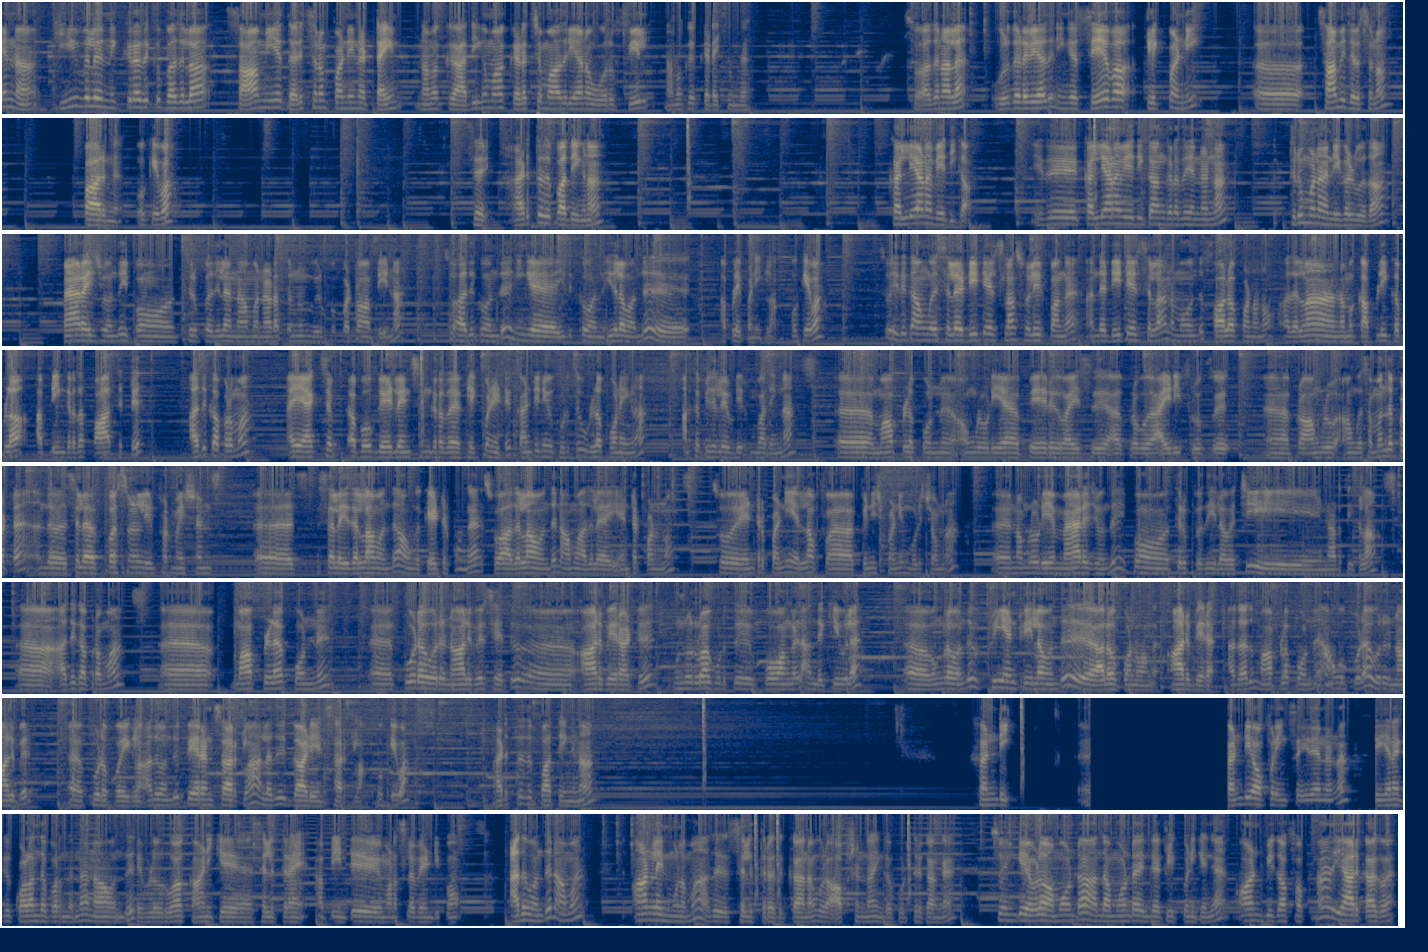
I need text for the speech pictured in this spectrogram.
ஏன்னா கீவில் நிற்கிறதுக்கு பதிலாக சாமியை தரிசனம் பண்ணின டைம் நமக்கு அதிகமாக கிடைச்ச மாதிரியான ஒரு ஃபீல் நமக்கு கிடைக்குங்க. ஸோ அதனால ஒரு தடவையாவது நீங்கள் சேவா கிளிக் பண்ணி சாமி தரிசனம் பாருங்க. ஓகேவா? சரி அடுத்தது பார்த்தீங்கன்னா கல்யாண வேதிகா. இது கல்யாண வேதிகாங்கிறது என்னன்னா திருமண நிகழ்வு தான் மேரேஜ் வந்து இப்போ திருப்பதியில் நாம் நடத்தணும்னு விருப்பப்பட்டோம் அப்படின்னா ஸோ அதுக்கு வந்து நீங்கள் இதுக்கு வந்து இதில் வந்து அப்ளை பண்ணிக்கலாம். ஓகேவா ஸோ இதுக்கு அவங்க சில டீட்டெயில்ஸ்லாம் சொல்லியிருப்பாங்க. அந்த டீட்டெயில்ஸ் எல்லாம் நம்ம வந்து ஃபாலோ பண்ணணும். அதெல்லாம் நமக்கு அப்ளிகபிளா அப்படிங்கிறத பார்த்துட்டு அதுக்கப்புறமா ஐ அக்செப்ட் அபோவ் கைட்லைன்ஸுங்கிறத கிளிக் பண்ணிவிட்டு கண்டினியூ கொடுத்து உள்ளே போனீங்கன்னா அடுத்த பேஜில் எப்படி இருக்கும் பார்த்தீங்கன்னா மாப்பிள்ள மாப்பிள்ளை பொண்ணு அவங்களுடைய பேர் வயசு அப்புறம் ஐடி ப்ரூஃபு அப்புறம் அவங்களு அவங்க சம்மந்தப்பட்ட அந்த சில பர்சனல் இன்ஃபர்மேஷன்ஸ் சில இதெல்லாம் வந்து அவங்க கேட்டிருப்பாங்க. ஸோ அதெல்லாம் வந்து நாம் அதில் என்டர் பண்ணணும். ஸோ என்டர் பண்ணி எல்லாம் ஃபினிஷ் பண்ணி முடித்தோம்னா நம்மளுடைய மேரேஜ் வந்து இப்போ திருப்பதியில் வச்சு நடத்திக்கலாம். அதுக்கப்புறமா மாப்பிள்ளை பொண்ணு கூட ஒரு நாலு பேர் சேர்த்து ஆறு பேராட்டு முந்நூறுரூவா கொடுத்து போவாங்கள்ல அந்த கியூவில் உங்களை வந்து ஃப்ரீ என்ட்ரியில் வந்து அலோவ் பண்ணுவாங்க ஆறு பேரை. அதாவது மாப்பிள்ளை பொண்ணு அவங்க கூட ஒரு நாலு பேர் கூட போய்க்கலாம். அது வந்து பேரண்ட்ஸாக இருக்கலாம் அல்லது கார்டியன்ஸாக இருக்கலாம். ஓகேவா அடுத்தது பார்த்தீங்கன்னா ஹண்டி கண்டி ஆஃபரிங்ஸ் இது என்னன்னா எனக்கு குழந்தை பிறந்ததுன்னா நான் வந்து இவ்வளோ ரூபா காணிக்க செலுத்துறேன் அப்படின்ட்டு மனசில் வேண்டிப்போம். அது வந்து நாம் ஆன்லைன் மூலமாக அது செலுத்துறதுக்கான ஒரு ஆப்ஷன் தான் இங்கே கொடுத்துருக்காங்க. ஸோ இங்கே எவ்வளோ அமௌண்ட்டோ அந்த அமௌண்ட்டை இங்கே கிளிக் பண்ணிக்கோங்க. ஆன் பிகாஃப் ஆஃப்னா அது யாருக்காக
